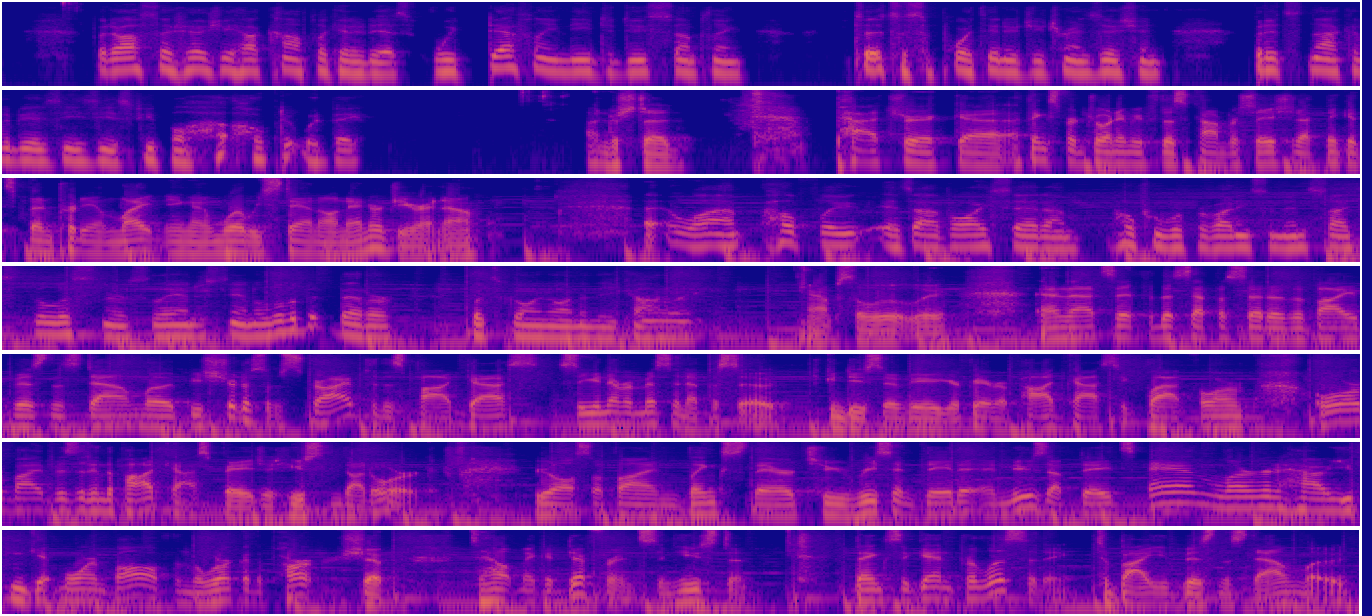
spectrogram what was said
but it also shows you how complicated it is. We definitely need to do something to, to support the energy transition, but it's not going to be as easy as people h- hoped it would be. Understood. Patrick, uh, thanks for joining me for this conversation. I think it's been pretty enlightening on where we stand on energy right now. Uh, well, I'm, hopefully, as I've always said, I'm hopefully we're providing some insights to the listeners so they understand a little bit better what's going on in the economy. Absolutely. And that's it for this episode of the Bayou Business Download. Be sure to subscribe to this podcast so you never miss an episode. You can do so via your favorite podcasting platform or by visiting the podcast page at houston.org. You'll also find links there to recent data and news updates and learn how you can get more involved in the work of the partnership to help make a difference in Houston. Thanks again for listening to Bayou Business Download.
